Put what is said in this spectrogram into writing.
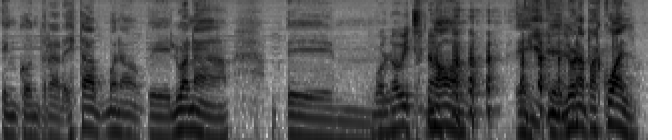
encontrar. Está, bueno, eh, Luana... eh, no. no, este, Luana Pascual.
